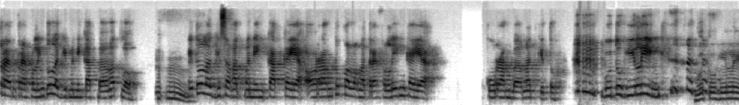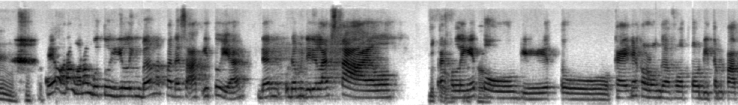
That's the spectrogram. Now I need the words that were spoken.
tren traveling tuh lagi meningkat banget loh. Mm-hmm. itu lagi sangat meningkat kayak orang tuh kalau nggak traveling kayak kurang banget gitu. butuh healing. Butuh healing. Kayak orang-orang butuh healing banget pada saat itu ya dan udah menjadi lifestyle betul, traveling betul. itu gitu. Kayaknya kalau nggak foto di tempat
